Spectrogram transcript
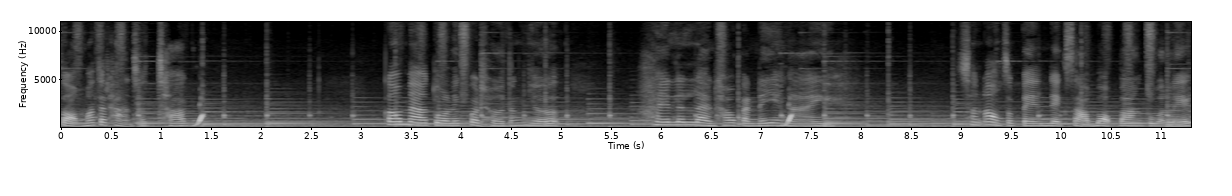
สองมาตรฐานชัดๆ ก็แมวตัวเล็กกว่าเธอตั้งเยอะ ให้เล่นแรงเท่ากันได้ยังไง ฉันออกจะเป็นเด็กสาวบอบบางตัวเล็ก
